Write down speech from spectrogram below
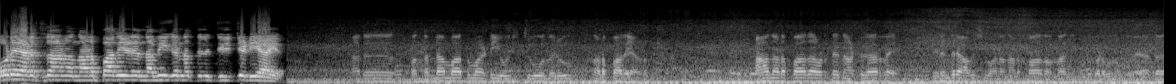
ഓടയടച്ചതാണ് നടപ്പാതയുടെ നവീകരണത്തിന് തിരിച്ചടിയായത്. അത് പന്ത്രണ്ടാം വാർഡുമായിട്ട് യോജിച്ചു പോകുന്നൊരു നടപ്പാതയാണ്. ആ നടപ്പാത അവിടുത്തെ നാട്ടുകാരുടെ നിരന്തര ആവശ്യമാണ്. നടപ്പാത നന്നാക്കി കൊടുക്കണമെന്നുള്ളത് അത്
